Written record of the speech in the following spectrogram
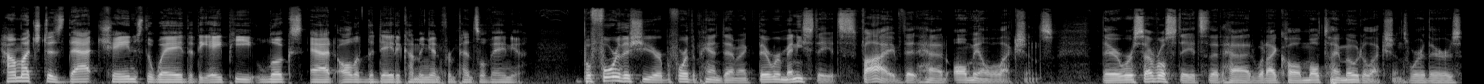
How much does that change the way that the AP looks at all of the data coming in from Pennsylvania? Before this year, before the pandemic, there were many states, five, that had all mail elections. There were several states that had what I call multi mode elections, where there's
